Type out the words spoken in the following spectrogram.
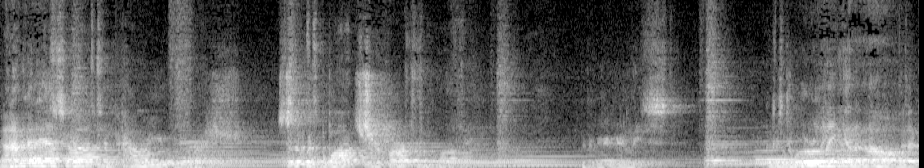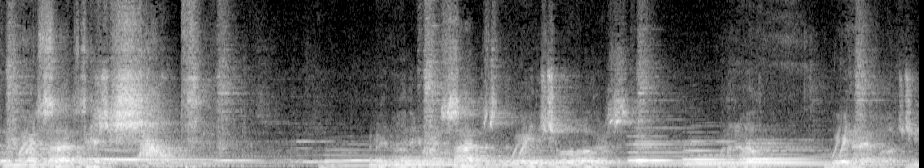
And I'm going to ask God to empower you afresh so that what blocks your heart from loving would be released. Because the world ain't going to know that when my disciples said, shout. But I know that you're my disciples in the way that you love others, one another, the way that I loved you.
